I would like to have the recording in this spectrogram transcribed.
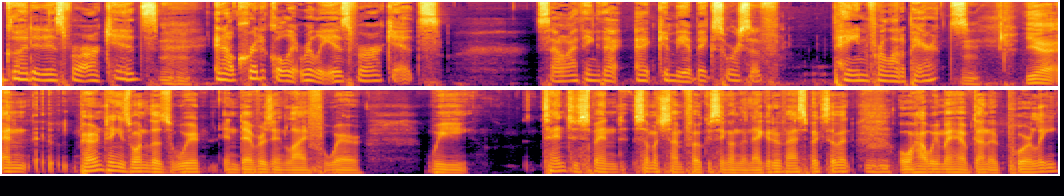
good it is for our kids mm-hmm. and how critical it really is for our kids. So I think that it can be a big source of pain for a lot of parents. Mm. Yeah, and parenting is one of those weird endeavors in life where we tend to spend so much time focusing on the negative aspects of it mm-hmm. or how we may have done it poorly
